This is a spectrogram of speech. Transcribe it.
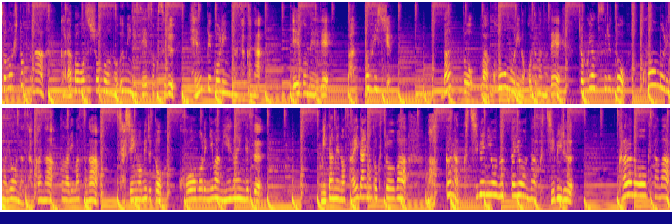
その一つがガラパゴス諸島の海に生息するヘンテコリンな魚。英語名でバットフィッシュ。バットはコウモリのことなので直訳するとコウモリのような魚となりますが写真を見るとコウモリには見えないんです。見た目の最大の特徴は真っ赤な口紅を塗ったような唇。体の大きさは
